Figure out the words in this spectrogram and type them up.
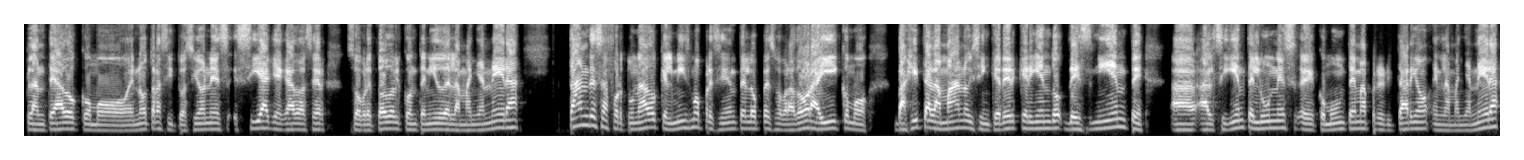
planteado como en otras situaciones, sí ha llegado a ser sobre todo el contenido de la mañanera tan desafortunado que el mismo presidente López Obrador ahí como bajita la mano y sin querer queriendo desmiente al siguiente lunes eh, como un tema prioritario en la mañanera.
